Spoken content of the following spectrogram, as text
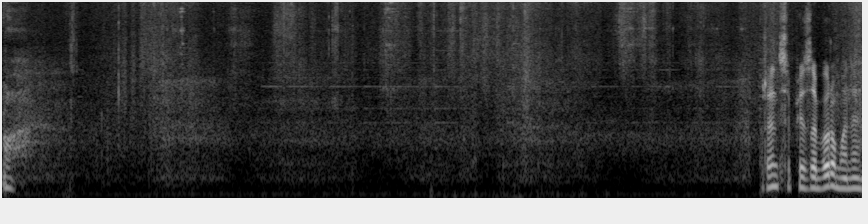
О. В принципі, заберу мене.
